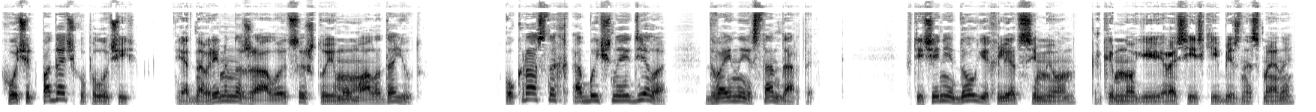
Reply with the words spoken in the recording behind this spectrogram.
Хочет подачку получить и одновременно жалуется, что ему мало дают. У красных обычное дело – двойные стандарты. В течение долгих лет Семен, как и многие российские бизнесмены,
